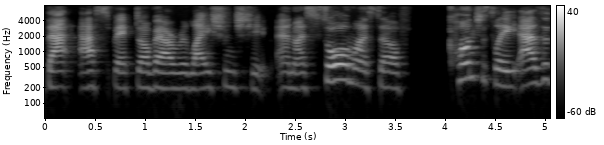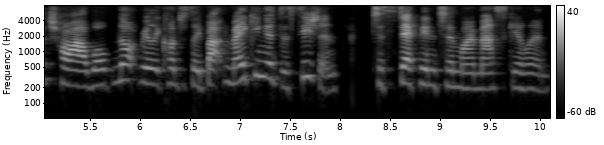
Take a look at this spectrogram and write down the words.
that aspect of our relationship. And I saw myself consciously as a child, well, not really consciously, but making a decision to step into my masculine.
